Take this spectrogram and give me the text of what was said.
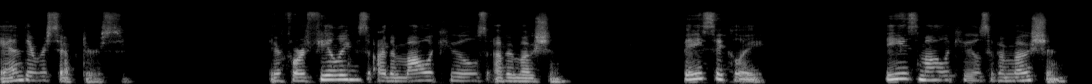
and their receptors. Therefore, feelings are the molecules of emotion. Basically, These molecules of emotion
